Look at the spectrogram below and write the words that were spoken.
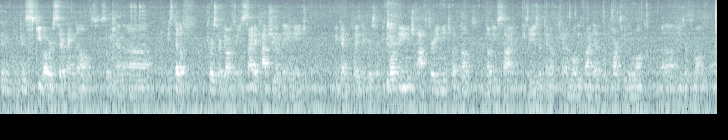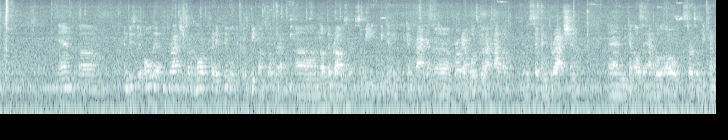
can we can skip over certain nodes. So we can uh, instead of cursor going to inside a caption of the image, we can place the cursor before the image, after image, but not not inside. So user cannot cannot modify the, the parts we don't want uh, user to modify. And um, and basically all the interactions are more predictable because we control them, uh, not the browser. So we, we can we can program, uh, program what's going to happen with a certain interaction, and we can also handle all sorts of different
